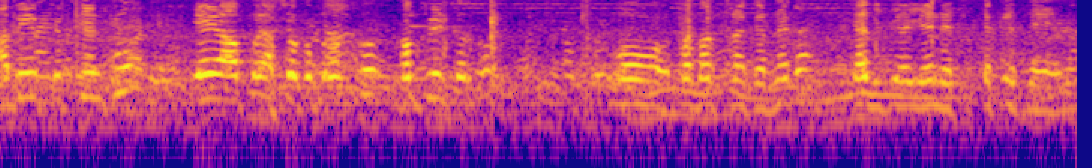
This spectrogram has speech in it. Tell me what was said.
अभी फिफ्टीन को ये आप अशोक पुरम को कंप्लीट कर दो, वो समर्पण करने का, क्या ये नहीं तकलीफ़ नहीं है ना।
